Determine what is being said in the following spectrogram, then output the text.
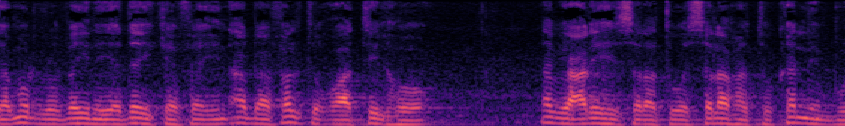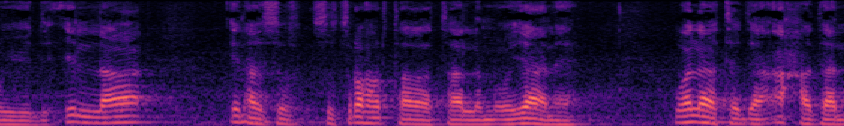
yamuru bayna yadayka fain abaa faltuqaatilhu. Nabigu calayhi salaatu wasalaam ha tukanin buu yidhi ilaa inaad sutro hortaada taalla mooyaane walaa tada axadan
